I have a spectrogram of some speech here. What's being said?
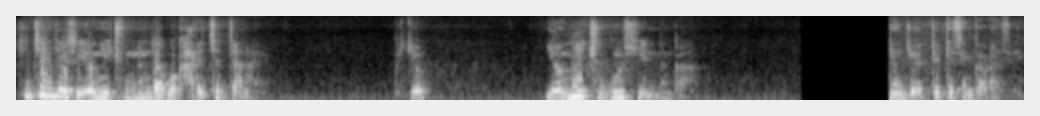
신천지에서 영이 죽는다고 가르쳤잖아요. 그죠? 영이 죽을 수 있는가? 형제 어떻게 생각하세요?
